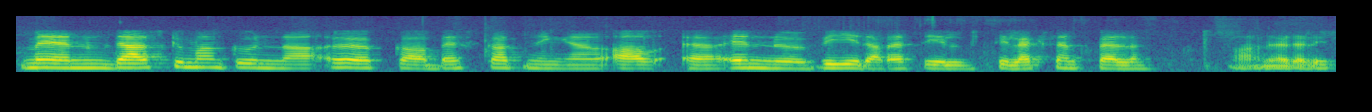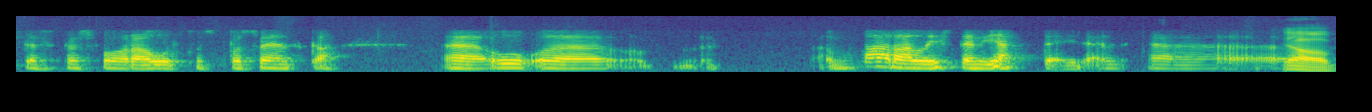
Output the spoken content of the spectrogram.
Men där skulle man kunna öka beskattningen av äh, ännu vidare till till exempel, ja, nu är det lite för svåra ord på svenska, äh, uh, varallisten jätteiden. Äh, ja,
